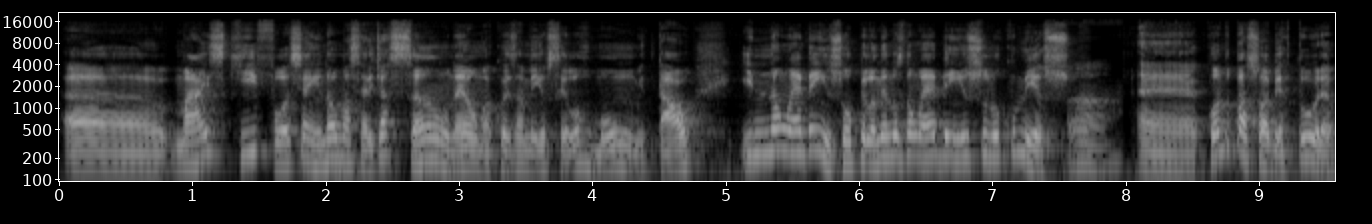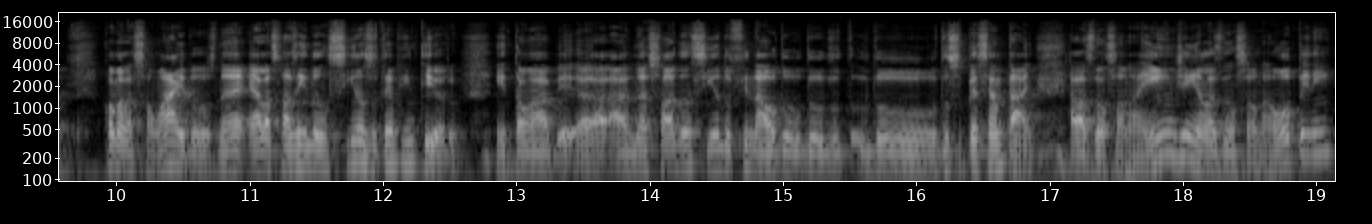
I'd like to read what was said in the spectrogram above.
Uh, mas que fosse ainda uma série de ação, né? Uma coisa meio Sailor Moon e tal. E não é bem isso, ou pelo menos não é bem isso no começo. Ah. É, quando passou a abertura, como elas são idols, né? Elas fazem dancinhas o tempo inteiro. Então a, a, a, não é só a dancinha do final do, do, do, do, Super Sentai. Elas dançam na ending, elas dançam na opening.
